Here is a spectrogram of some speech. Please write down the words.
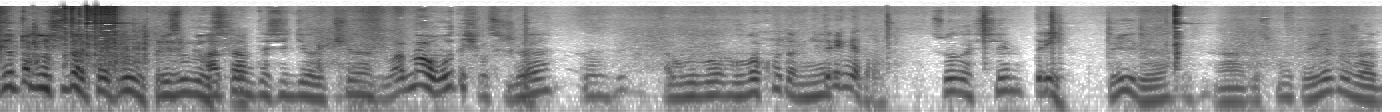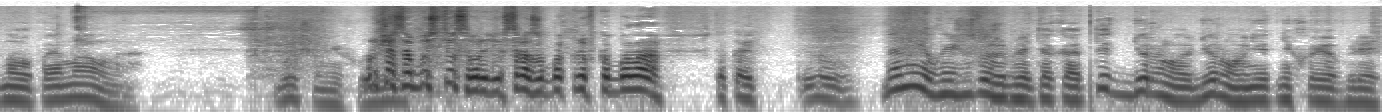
я только сюда 5 минут приземлился. А там ты сидел, что? Одного вытащил Да? А глубоко, глубоко там нет? Три метра. Сколько? Семь? Три. Три, да? А, посмотри, я тоже одного поймал. На. Больше не хуже. Ну, сейчас опустился, вроде сразу поклевка была. Такая, ну... Да мелкая еще тоже, блядь, такая. Ты дернула, дернула, нет, нихуя, блядь.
